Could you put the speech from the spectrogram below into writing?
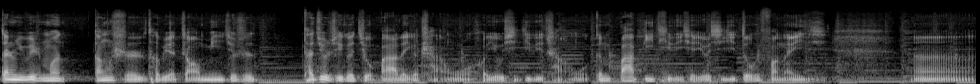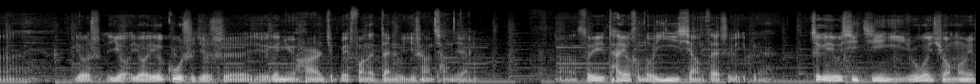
但是为什么当时特别着迷？就是它就是一个酒吧的一个产物和游戏机的产物，跟八 BT 的一些游戏机都会放在一起，嗯。有有有一个故事，就是有一个女孩就被放在弹珠机上强奸了，啊，所以它有很多意象在这里边。这个游戏机，你如果去我们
